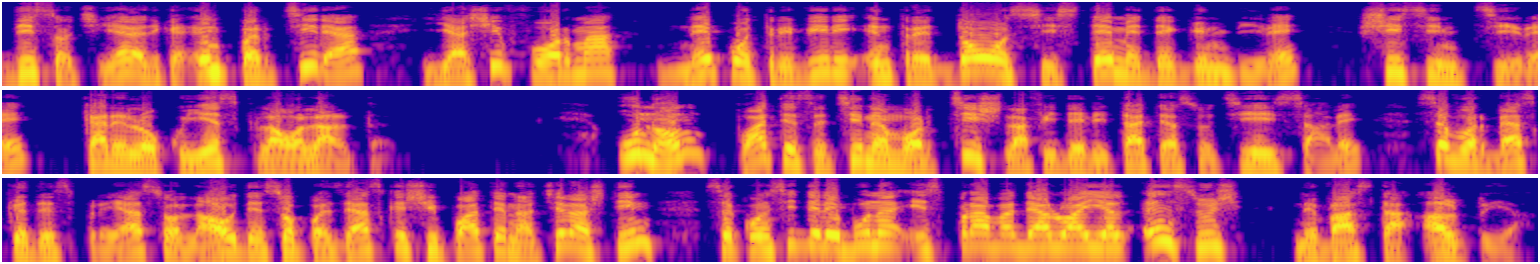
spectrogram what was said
disocierea, adică împărțirea, ia și forma nepotrivirii între două sisteme de gândire și simțire care locuiesc la oaltă. Un om poate să țină morțiș la fidelitatea soției sale, să vorbească despre ea, să o laude, să o păzească și poate în același timp să considere bună isprava de a lua el însuși nevasta altuia.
